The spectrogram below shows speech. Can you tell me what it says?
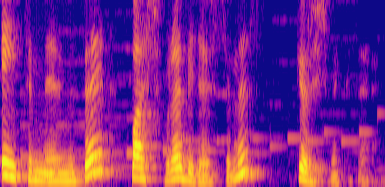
eğitimlerimize başvurabilirsiniz. Görüşmek üzere.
